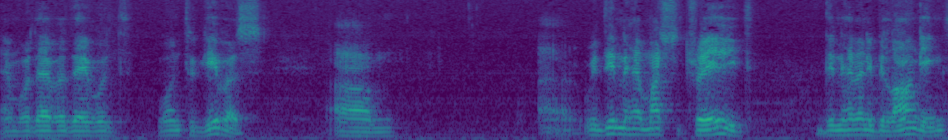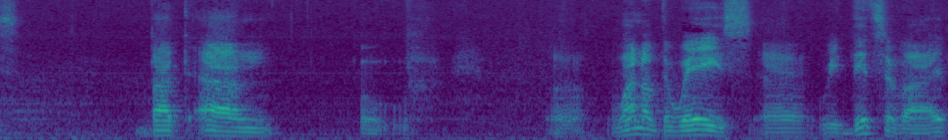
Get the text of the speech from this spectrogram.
and whatever they would want to give us. Um, uh, we didn't have much to trade, didn't have any belongings, but um, uh, one of the ways uh, we did survive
